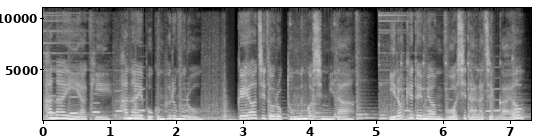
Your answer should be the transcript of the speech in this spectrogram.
하나의 이야기, 하나의 복음 흐름으로 꿰어지도록 돕는 것입니다. 이렇게 되면 무엇이 달라질까요?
